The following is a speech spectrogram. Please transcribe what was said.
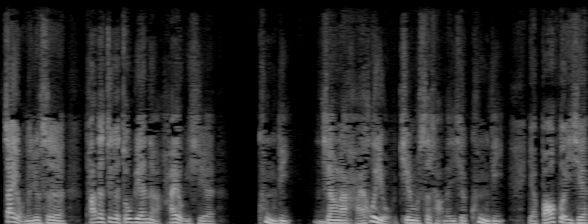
再有呢，就是它的这个周边呢，还有一些空地，将来还会有进入市场的一些空地，也包括一些。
